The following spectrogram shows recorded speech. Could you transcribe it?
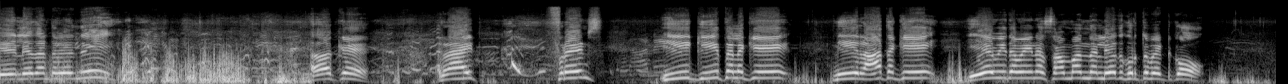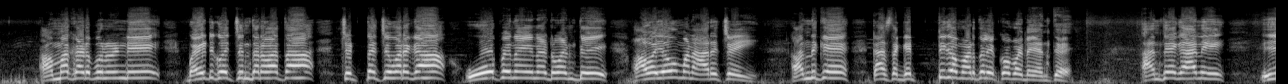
ఏం లేదంటావేంది ఓకే. రైట్. ఫ్రెండ్స్ ఈ గీతలకి నీ రాతకి ఏ విధమైన సంబంధం లేదు గుర్తుపెట్టుకో. అమ్మ కడుపు నుండి బయటకు వచ్చిన తర్వాత చిట్ట చివరగా ఓపెన్ అయినటువంటి అవయవం మన అరచేయి అందుకే కాస్త గట్టిగా మడతలు ఎక్కువ పడ్డాయి అంతే. అంతేగాని ఈ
